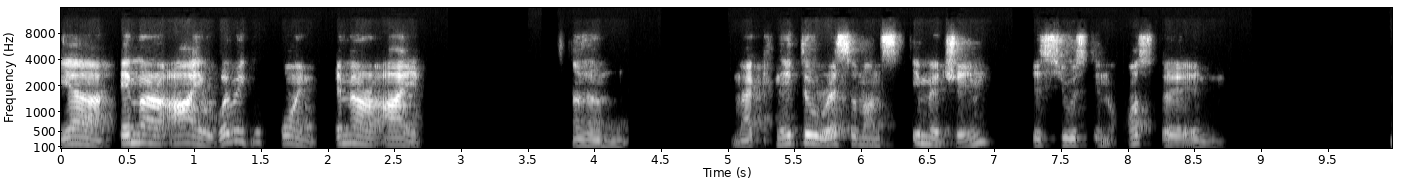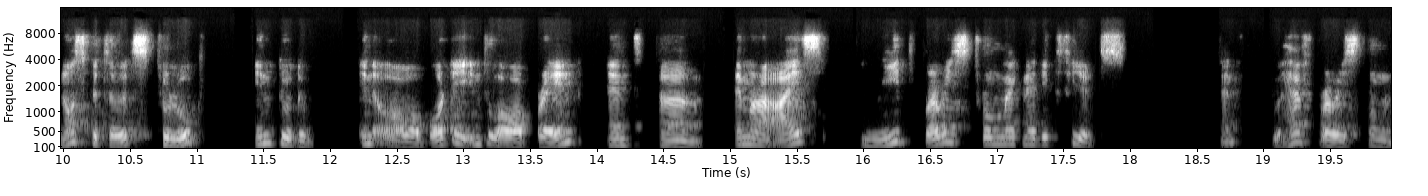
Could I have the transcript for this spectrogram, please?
Yeah, MRI, very good point. MRI, um, magnetoresonance imaging is used in, uh, in in hospitals to look into the in our body, into our brain, and uh, MRIs need very strong magnetic fields. And to have very strong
